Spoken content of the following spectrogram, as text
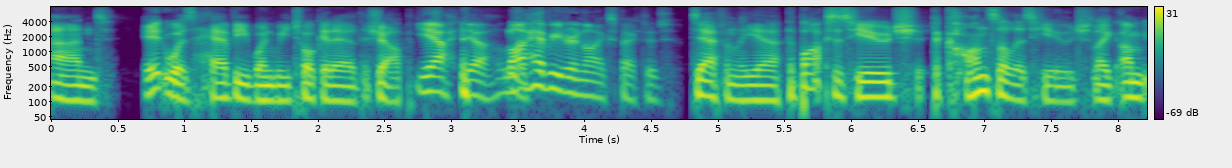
and it was heavy when we took it out of the shop. Yeah, yeah. A lot heavier than I expected. Definitely, yeah. The box is huge. The console is huge. Like I'm,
